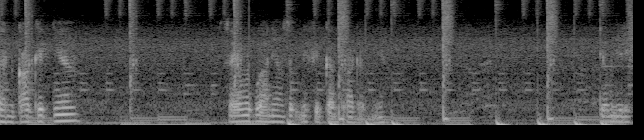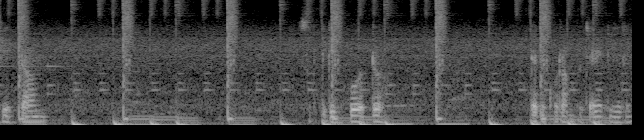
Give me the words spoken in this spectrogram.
dan kagetnya saya perubahan yang signifikan terhadapnya dia menjadi hitam. Sedikit bodoh. Dan kurang percaya diri.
